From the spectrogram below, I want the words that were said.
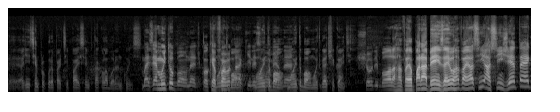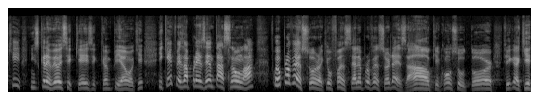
é, a gente sempre procura participar e sempre está colaborando com isso. Mas é muito bom, né? De qualquer muito forma, estar aqui nesse muito momento, bom, né? muito bom, muito gratificante. Show de bola, Rafael. Parabéns aí, o Rafael. Assim, a Singenta é que inscreveu esse case campeão aqui. E quem fez a apresentação lá foi o professor aqui, o Fancelli é professor da Exalc, consultor, fica aqui.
